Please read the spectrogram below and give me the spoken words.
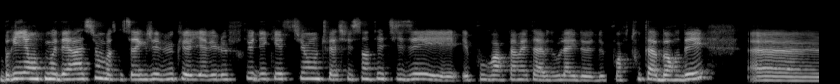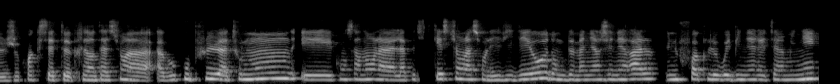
brillante modération parce que c'est vrai que j'ai vu qu'il y avait le flux des questions, tu as su synthétiser et, pouvoir permettre à Abdoulaye de, pouvoir tout aborder. Euh, je crois que cette présentation a, beaucoup plu à tout le monde. Et concernant la, petite question là sur les vidéos, donc de manière générale, une fois que le webinaire est terminé,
